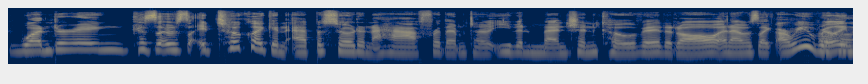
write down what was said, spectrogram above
wondering because it was it took like an episode and a half for them to even mention covid at all and i was like are we really Uh-huh.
